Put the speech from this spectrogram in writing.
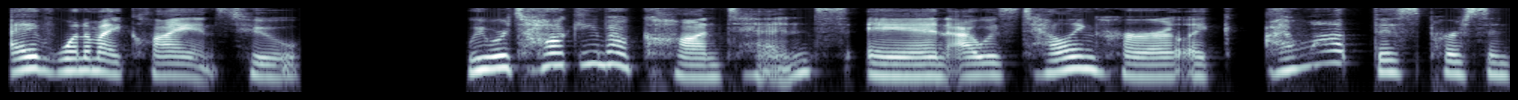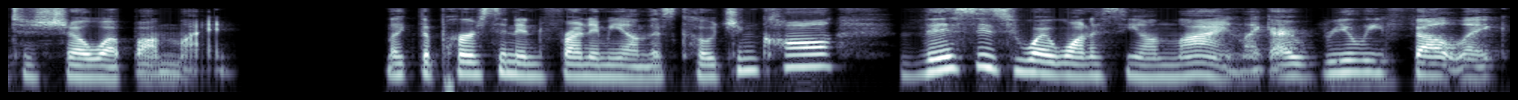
I have one of my clients who we were talking about content and I was telling her, like, I want this person to show up online. Like the person in front of me on this coaching call, this is who I want to see online. Like, I really mm. felt like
